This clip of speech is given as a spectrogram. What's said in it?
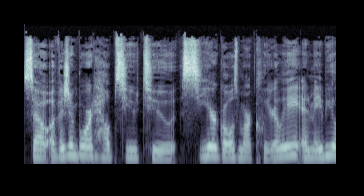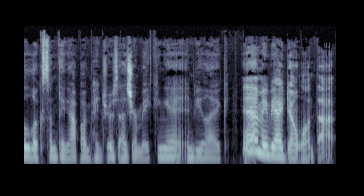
So, a vision board helps you to see your goals more clearly, and maybe you'll look something up on Pinterest as you're making it and be like, yeah, maybe I don't want that.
